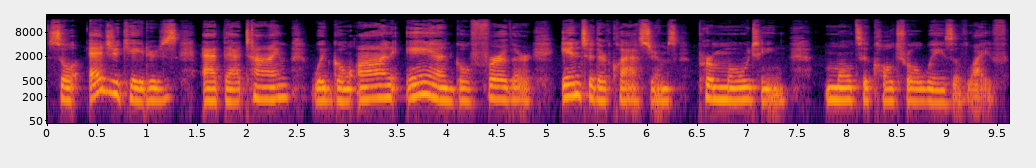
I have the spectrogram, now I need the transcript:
So educators at that time would go on and go further into their classrooms promoting multicultural ways of life.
